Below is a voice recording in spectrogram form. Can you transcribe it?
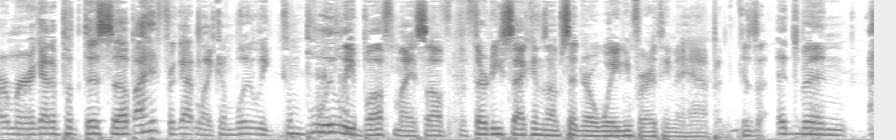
armor, I got to put this up. I had forgotten, like, completely, completely buff myself. The 30 seconds I'm sitting there waiting for everything to happen. Because it's been, I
